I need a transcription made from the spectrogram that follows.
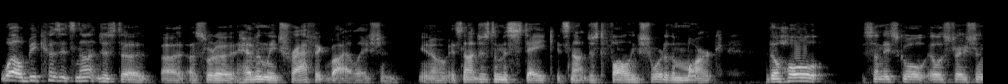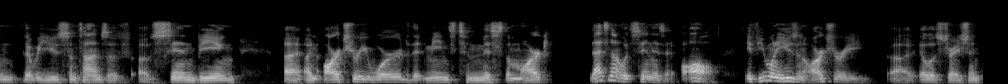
Well, because it's not just a, a, a, sort of heavenly traffic violation. You know, it's not just a mistake. It's not just falling short of the mark. The whole Sunday school illustration that we use sometimes of, of sin being uh, an archery word that means to miss the mark, that's not what sin is at all. If you want to use an archery uh, illustration,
